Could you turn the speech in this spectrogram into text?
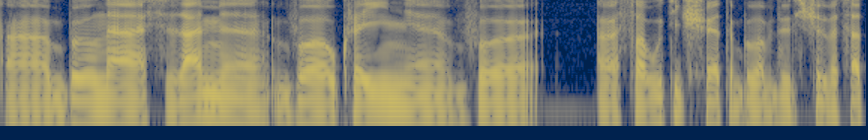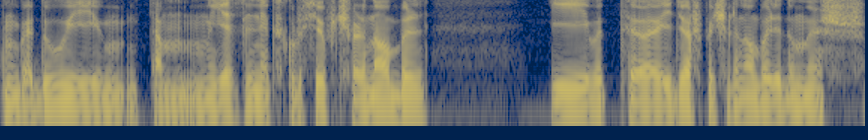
а, был на Сезаме в Украине, в э, Славутиче, это было в 2020 году, и там мы ездили на экскурсию в Чернобыль, и вот э, идешь по Чернобылю и думаешь,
